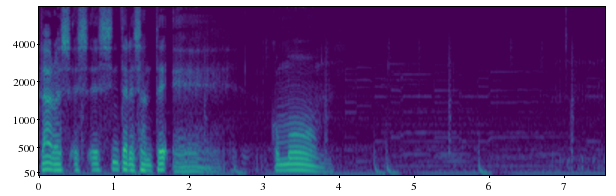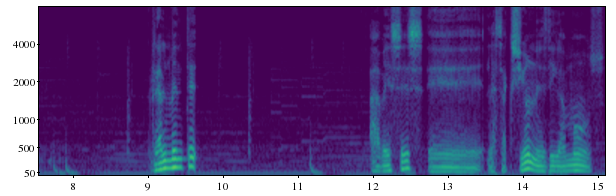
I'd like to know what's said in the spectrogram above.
Claro, es, interesante eh, cómo realmente a veces eh, las acciones, digamos,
